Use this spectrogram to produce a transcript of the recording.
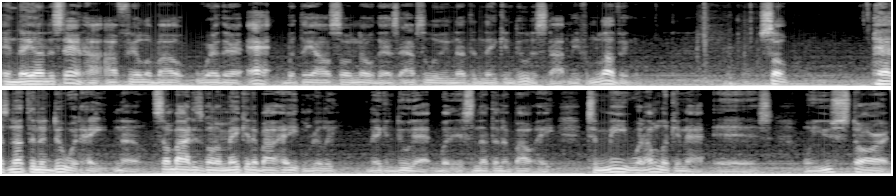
And they understand how I feel about where they're at, but they also know there's absolutely nothing they can do to stop me from loving them. So has nothing to do with hate. Now, somebody's going to make it about hate and really they can do that, but it's nothing about hate. To me, what I'm looking at is when you start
